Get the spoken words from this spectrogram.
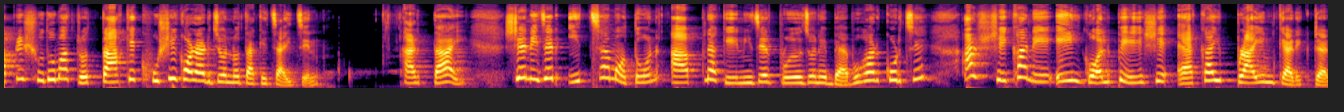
আপনি শুধুমাত্র তাকে খুশি করার জন্য তাকে চাইছেন। আর তাই সে নিজের ইচ্ছা মতন আপনাকে নিজের প্রয়োজনে ব্যবহার করছে আর সেখানে এই গল্পে সে একাই প্রাইম ক্যারেক্টার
